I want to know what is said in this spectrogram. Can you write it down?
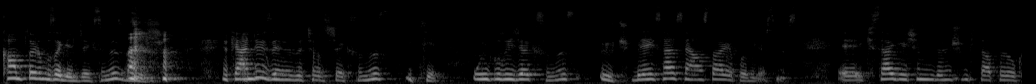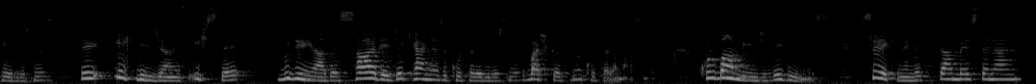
Kamplarımıza geleceksiniz. Bir. Kendi üzerinizde çalışacaksınız. iki. Uygulayacaksınız. Üç. Bireysel seanslar yapabilirsiniz. E, kişisel gelişim dönüşüm kitapları okuyabilirsiniz. Ve ilk bileceğiniz iş ise bu dünyada sadece kendinizi kurtarabilirsiniz. Başkasını kurtaramazsınız. Kurban bilinci dediğimiz sürekli negatiften beslenen,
